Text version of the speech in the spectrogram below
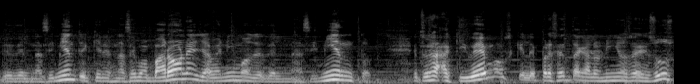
desde el nacimiento y quienes nacemos varones ya venimos desde el nacimiento. Entonces aquí vemos que le presentan a los niños a Jesús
